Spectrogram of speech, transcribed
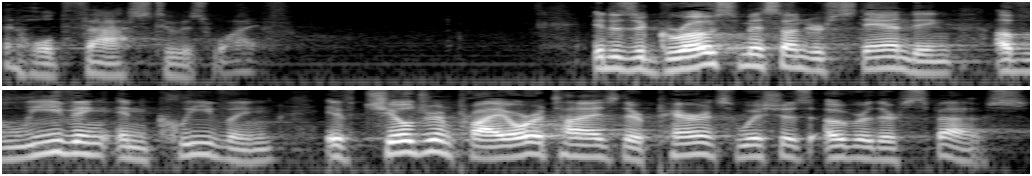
and hold fast to his wife. It is a gross misunderstanding of leaving and cleaving if children prioritize their parents' wishes over their spouse.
